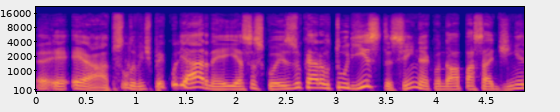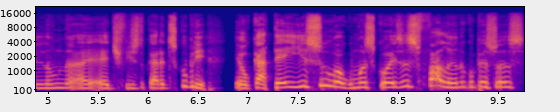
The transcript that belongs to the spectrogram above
é, é, é, absolutamente peculiar, né? E essas coisas, o cara, o turista, assim, né? Quando dá uma passadinha, ele não é, é difícil do cara descobrir. Eu catei isso, algumas coisas, falando com pessoas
